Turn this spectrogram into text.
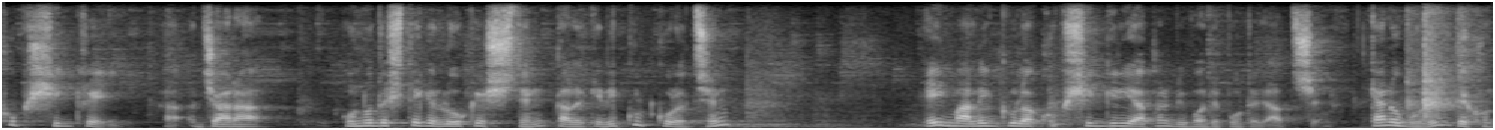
খুব শীঘ্রই যারা অন্য দেশ থেকে লোক এসছেন, তাদেরকে রিক্রুট করেছেন, এই মালিকগুলো খুব শিগগিরই আপনার বিপদে পড়তে যাচ্ছে। কেন বলি? দেখুন,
